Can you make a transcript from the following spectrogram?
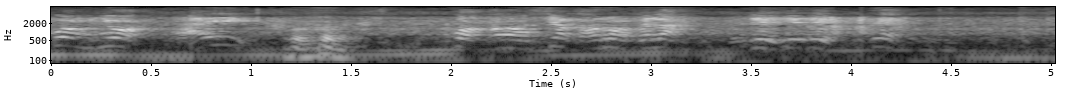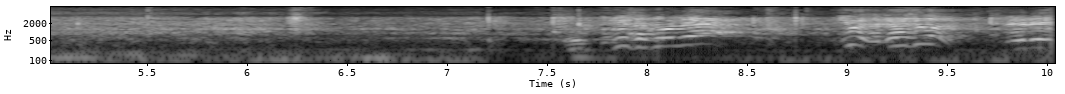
kuang nyo. Hai. Kuang ah siap karo pela. Deh, deh, deh. Deh. Dulu le. Yo. Deh, deh,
